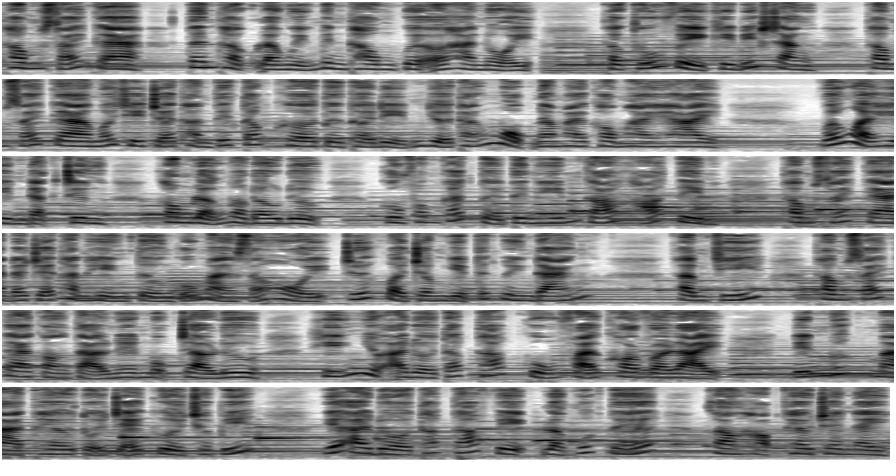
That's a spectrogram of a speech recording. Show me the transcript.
Thông soái ca, tên thật là Nguyễn Minh Thông, quê ở Hà Nội. Thật thú vị khi biết rằng Thông soái ca mới chỉ trở thành tiktoker từ thời điểm giữa tháng 1 năm 2022. Với ngoại hình đặc trưng, không lẫn vào đâu được, cùng phong cách tự tin hiếm có khó tìm, thông soái ca đã trở thành hiện tượng của mạng xã hội trước và trong dịp Tết Nguyên đán. Thậm chí, thông soái ca còn tạo nên một trào lưu khiến nhiều idol top top cũng phải cover lại, đến mức mà theo tuổi trẻ cười cho biết, giới idol top top Việt lần quốc tế còn học theo trend này,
